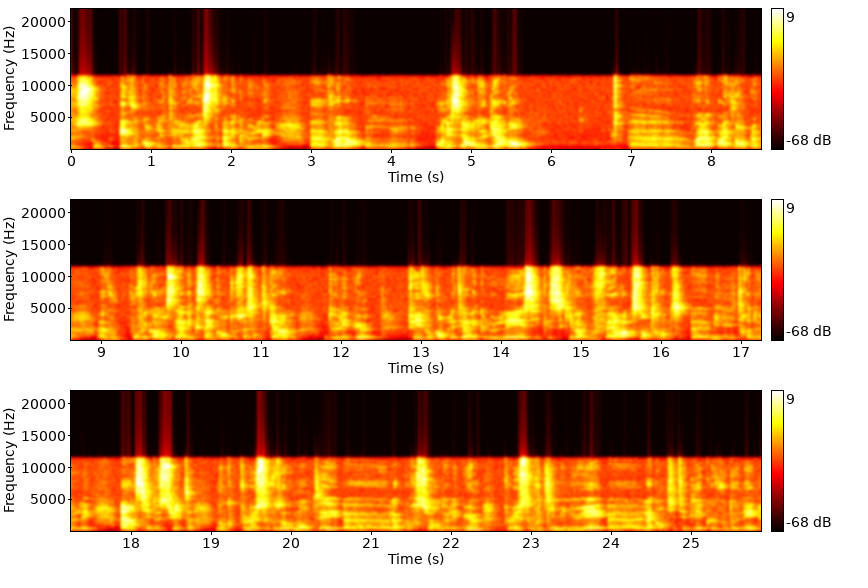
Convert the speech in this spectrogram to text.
de soupe et vous complétez le reste avec le lait. voilà, en essayant de gardant voilà, par exemple, vous pouvez commencer avec 50 ou 60 g de légumes. Puis vous complétez avec le lait, ce qui va vous faire 130 euh, ml de lait. Et ainsi de suite. Donc plus vous augmentez euh, la portion de légumes, plus vous diminuez euh, la quantité de lait que vous donnez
